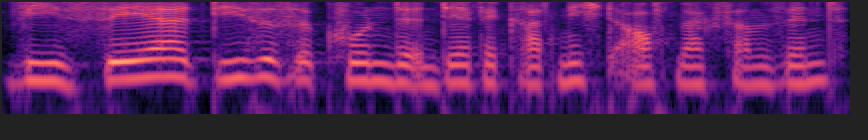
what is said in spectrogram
wie sehr diese Sekunde, in der wir gerade nicht aufmerksam sind,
